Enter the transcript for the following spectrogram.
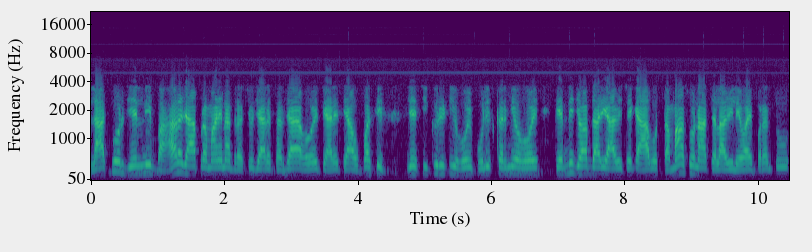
લાજપોર જેલની બહાર જ આ પ્રમાણેના દ્રશ્યો જ્યારે સર્જાયા હોય ત્યારે ત્યાં ઉપસ્થિત જે સિક્યુરિટી હોય, પોલીસ કર્મીઓ હોય, તેમની જવાબદારી આવે છે કે આવો તમાશો ના ચલાવી લેવાય. પરંતુ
